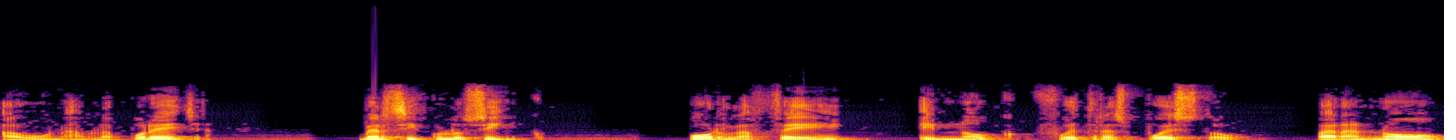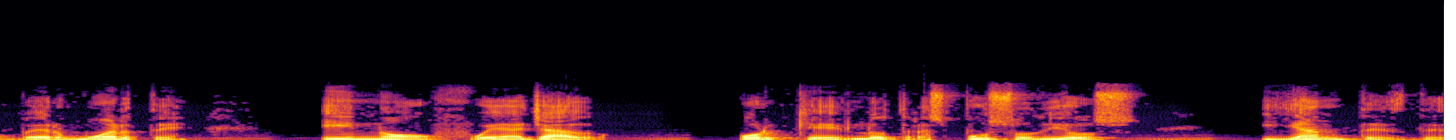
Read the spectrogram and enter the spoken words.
aún habla por ella. Versículo 5. Por la fe, Enoc fue traspuesto para no ver muerte, y no fue hallado, porque lo traspuso Dios, y antes de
